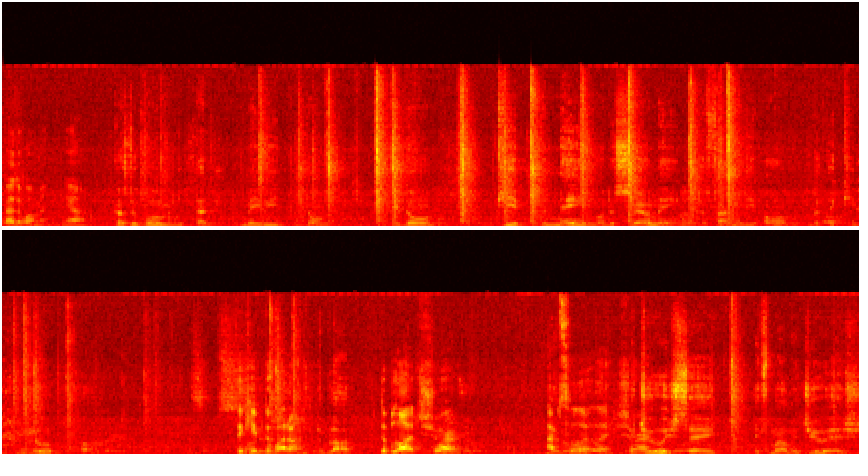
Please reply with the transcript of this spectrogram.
By the woman, yeah. because the woman that maybe don't they don't keep the name or the surname of the family on, but they keep the blood on, They keep the what on? the blood. The blood, sure. Absolutely, The sure. Jewish say, if mom is Jewish,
